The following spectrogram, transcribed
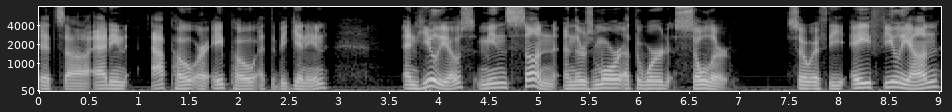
It's uh, adding apo or apo at the beginning. And helios means sun, and there's more at the word solar. So if the aphelion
